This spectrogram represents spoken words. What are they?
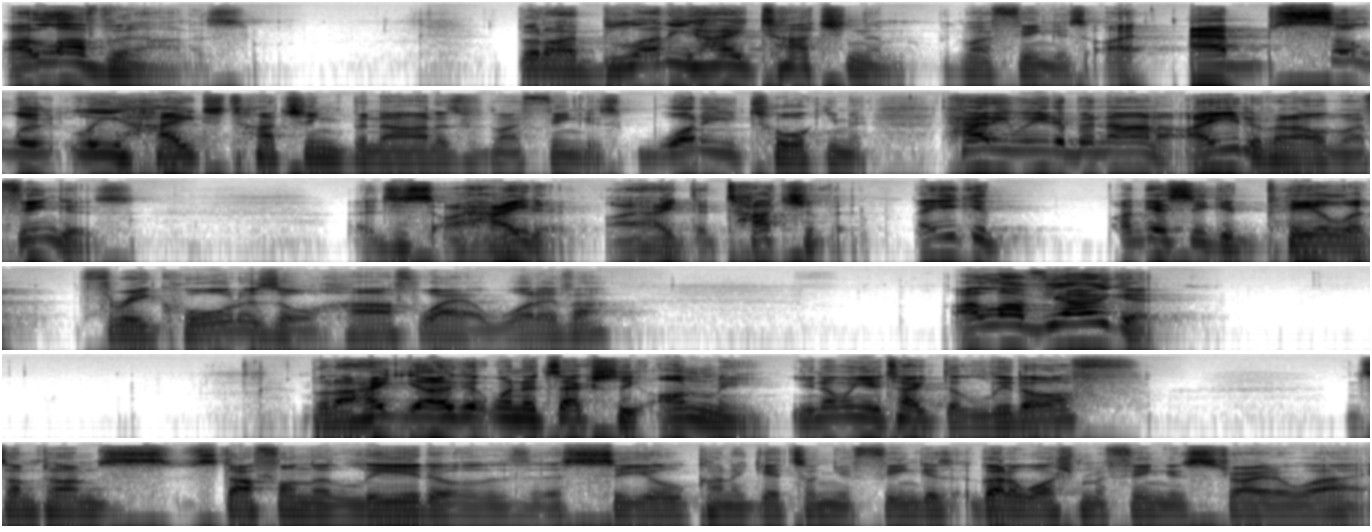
I love bananas. But I bloody hate touching them with my fingers. I absolutely hate touching bananas with my fingers. What are you talking about? How do you eat a banana? I eat a banana with my fingers. I just I hate it. I hate the touch of it. Now you could I guess you could peel it three quarters or halfway or whatever. I love yogurt. But I hate yogurt when it's actually on me. You know when you take the lid off? And sometimes stuff on the lid or the seal kind of gets on your fingers. I've got to wash my fingers straight away.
